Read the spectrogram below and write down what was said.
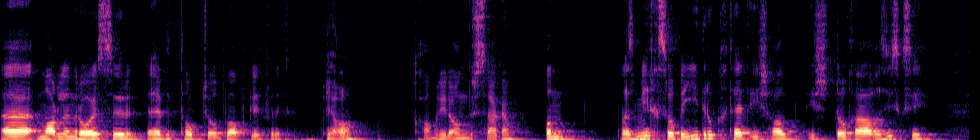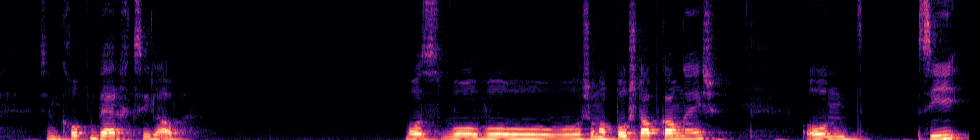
äh, Marlene Reusser hat einen Top-Job abgeliefert. Ja, kann man nicht anders sagen. Und was mich so beeindruckt hat, ist halt, ist doch auch, was ist es? Es war im Koppenberg, glaube ich. Wo's- Wo, wo, wo schon mal die Post abgegangen ist. Und sie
